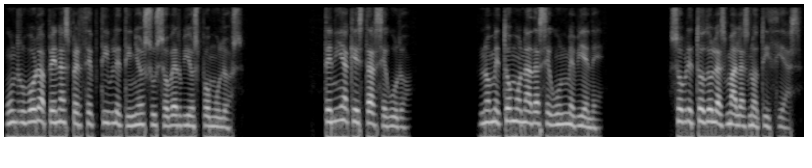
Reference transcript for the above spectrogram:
Un rubor apenas perceptible tiñó sus soberbios pómulos. Tenía que estar seguro. No me tomo nada según me viene. Sobre todo las malas noticias.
